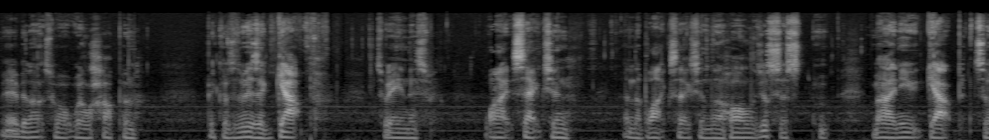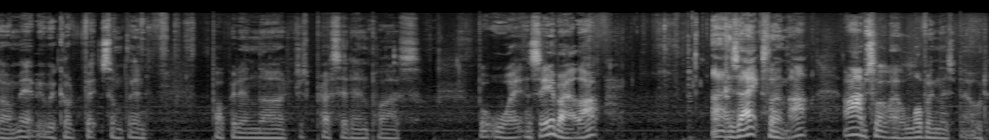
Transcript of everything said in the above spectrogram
maybe that's what will happen because there is a gap between this white section and the black section of the hull just a minute gap so maybe we could fit something pop it in there just press it in place. But we'll wait and see about that. That is excellent that. I'm absolutely loving this build.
